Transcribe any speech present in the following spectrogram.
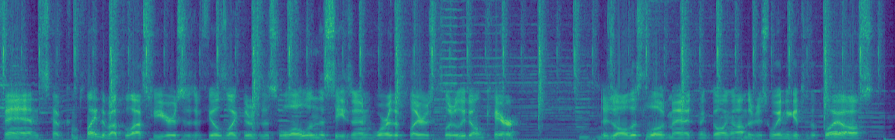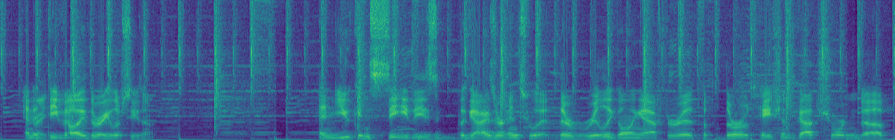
fans have complained about the last few years is it feels like there's this lull in the season where the players clearly don't care. Mhm. There's all this load management going on. They're just waiting to get to the playoffs, and Right. it devalued the regular season. And you can see these the guys are into it. They're really going after it. The, the rotations got shortened up.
